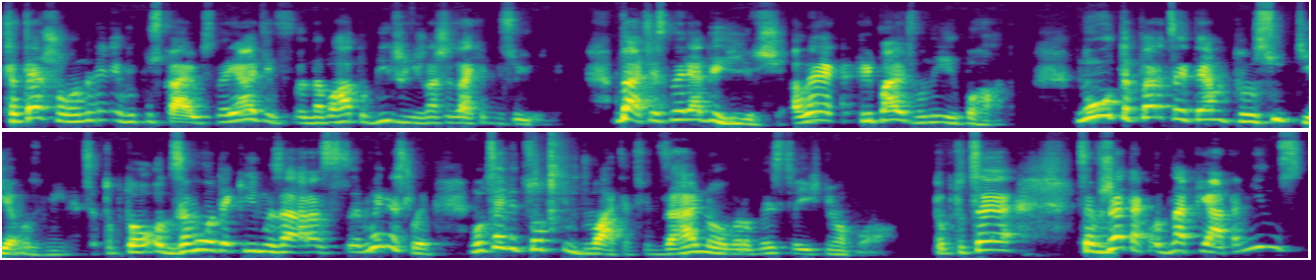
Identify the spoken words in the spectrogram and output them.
це те, що вони випускають снарядів набагато більше ніж наші західні союзники. Да, ці снаряди гірші, але кріпають вони їх багато. Ну тепер цей темп суттєво зміниться. Тобто, от завод, який ми зараз винесли, ну це відсотків 20 від загального виробництва їхнього порогу. Тобто, це, це вже так одна п'ята мінус.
